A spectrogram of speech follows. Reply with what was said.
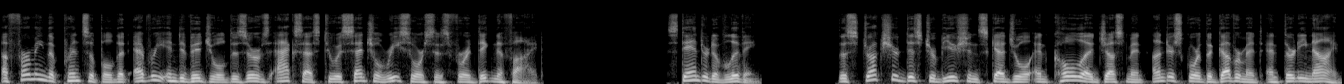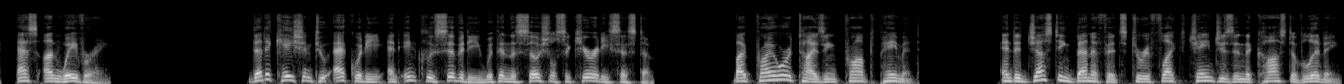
affirming the principle that every individual deserves access to essential resources for a dignified standard of living. The structured distribution schedule and COLA adjustment underscored the government and 39's unwavering dedication to equity and inclusivity within the Social Security system. By prioritizing prompt payment and adjusting benefits to reflect changes in the cost of living,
